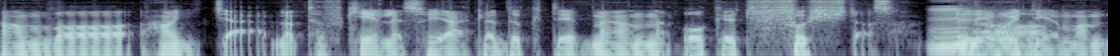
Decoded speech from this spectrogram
han var han jävla tuff kille, så jäkla duktig, men åka ut först alltså. Det var ju Ja. det man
